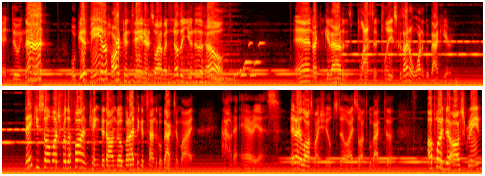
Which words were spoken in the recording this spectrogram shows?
And doing that will give me a heart container, so I have another unit of health. And I can get out of this blasted place, because I don't want to go back here. Thank you so much for the fun, King Dodongo, but I think it's time to go back to my outer areas. And I lost my shield still. I still have to go back to... I'll probably do it off screen.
